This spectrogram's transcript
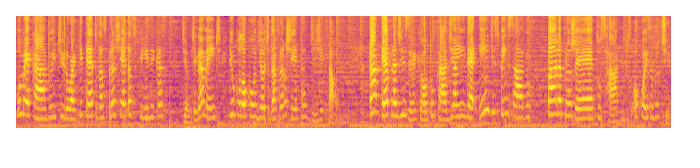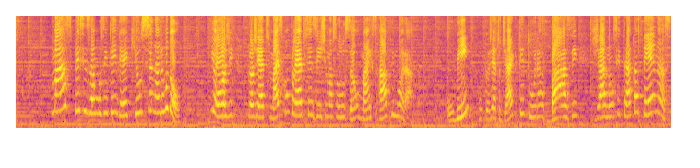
o mercado e tirou o arquiteto das pranchetas físicas de antigamente e o colocou diante da prancheta digital. Dá até para dizer que o AutoCAD ainda é indispensável para projetos rápidos ou coisa do tipo. Mas precisamos entender que o cenário mudou. E hoje, projetos mais completos existe uma solução mais aprimorada. O BIM, o projeto de arquitetura base, já não se trata apenas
